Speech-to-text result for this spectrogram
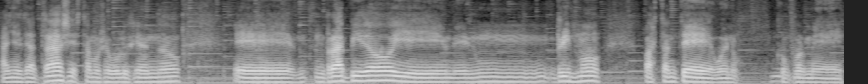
años de atrás y estamos evolucionando eh, rápido y en un ritmo bastante bueno. Conforme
